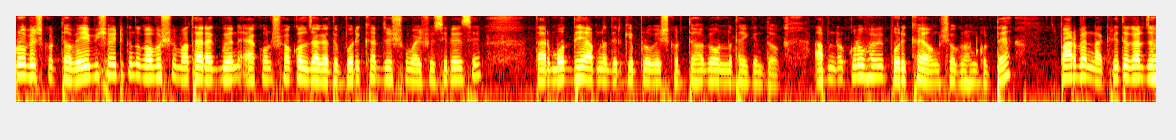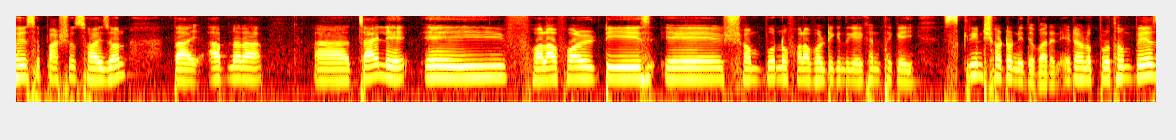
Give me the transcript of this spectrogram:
প্রবেশ করতে হবে। এই বিষয়টি কিন্তু অবশ্যই মাথায় রাখবেন। এখন সকল জায়গাতে পরীক্ষার যে সময়সূচি রয়েছে, তার মধ্যেই আপনাদেরকে প্রবেশ করতে হবে। অন্যথায় কিন্তু আপনারা কোনোভাবে পরীক্ষায় অংশগ্রহণ করতে পারবেন না। কৃতকার্য হয়েছে পাঁচশো ছয় জন। তাই আপনারা চাইলে এই ফলাফলটি, এ সম্পূর্ণ ফলাফলটি কিন্তু এখান থেকেই স্ক্রিনশটও নিতে পারেন। এটা হলো প্রথম পেজ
